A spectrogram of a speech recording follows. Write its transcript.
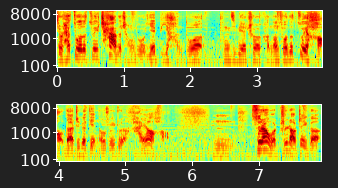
就是它做的最差的程度，也比很多同级别车可能做的最好的这个点头水准还要好。嗯，虽然我知道这个，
